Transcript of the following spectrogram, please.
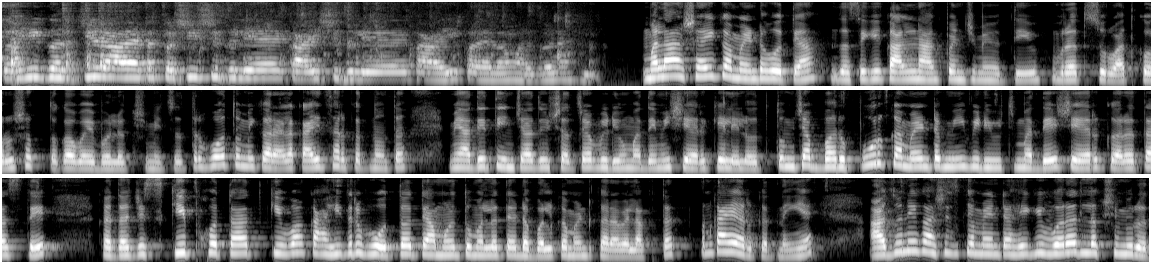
तर ही घरची डाळ आता कशी शिजली आहे? काय शिजली आहे? काही कळायला मार्ग नाही. मला अशाही कमेंट होत्या. जसे की काल नागपंचमी होती. व्रत सुरुवात करू शकतो का वैभवलक्ष्मीचं? तर हो तुम्ही करायला काहीच हरकत नव्हतं. मी आधी तीन चार दिवसाच्या व्हिडिओमध्ये मी शेअर केलेलं होतं. तुमच्या भरपूर कमेंट मी व्हिडिओमध्ये शेअर करत असते. कदाचित स्किप होतात किंवा काहीतरी होतं त्यामुळे तुम्हाला त्या डबल कमेंट कराव्या लागतात. पण काही हरकत नाही आहे अजून एक अशीच कमेंट आहे की वरद लक्ष्मी व्रत.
